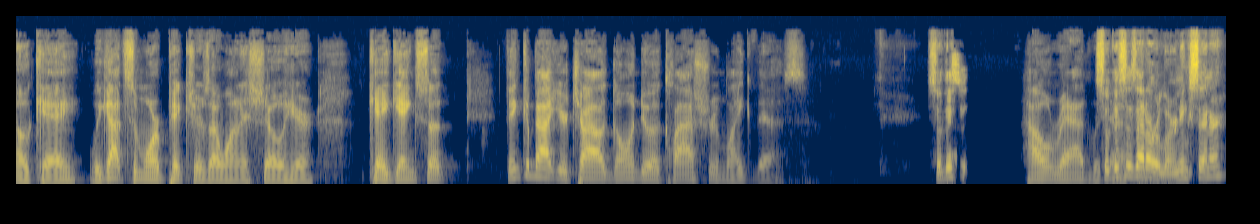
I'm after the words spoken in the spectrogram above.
Okay. We got some more pictures I want to show here. Okay, gang. So think about your child going to a classroom like this. so this is How rad would so this is at our learning center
